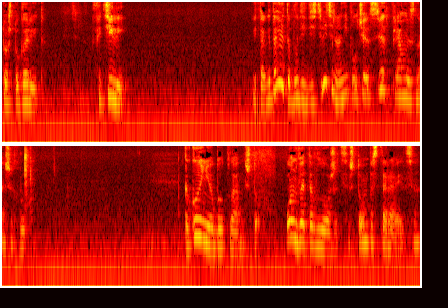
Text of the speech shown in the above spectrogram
то, что горит, фитили. И тогда это будет действительно, они получают свет прямо из наших рук. Какой у нее был план? Что он в это вложится, что он постарается.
